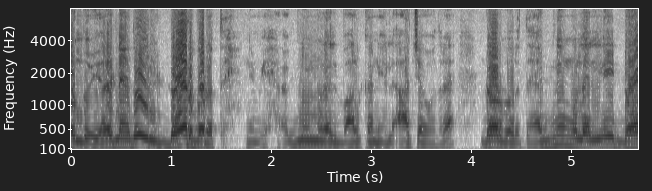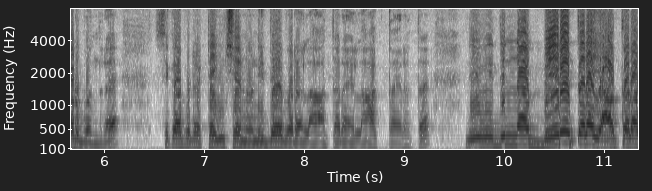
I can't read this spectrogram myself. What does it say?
ಒಂದು ಎರಡನೇದು ಇಲ್ಲಿ ಡೋರ್ ಬರುತ್ತೆ ನಿಮಗೆ. ಅಗ್ನಿ ಮೂಲೆಯಲ್ಲಿ ಬಾಲ್ಕನಿಯಲ್ಲಿ ಆಚೆ ಹೋದರೆ ಡೋರ್ ಬರುತ್ತೆ. ಅಗ್ನಿ ಮೂಲೆಯಲ್ಲಿ ಡೋರ್ ಬಂದರೆ ಸಿಕ್ಕಾಪಟ್ಟೆ ಟೆನ್ಷನು, ನಿದ್ದೆ ಬರಲ್ಲ, ಆ ಥರ ಎಲ್ಲ ಆಗ್ತಾ ಇರುತ್ತೆ. ನೀವು ಇದನ್ನು ಬೇರೆ ಥರ ಯಾವ ಥರ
